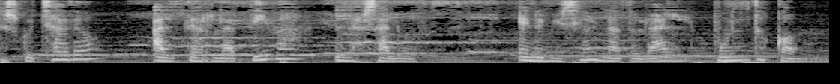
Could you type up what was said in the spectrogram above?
Escuchado Alternativa La Salud en emisionnatural.com.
